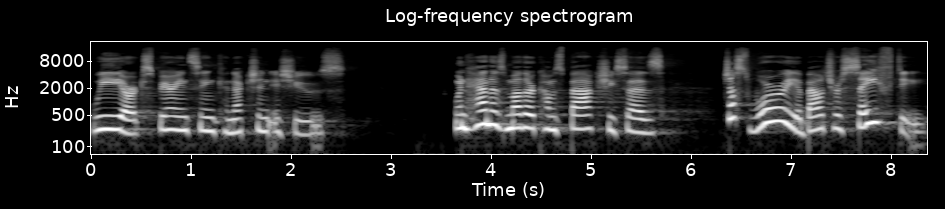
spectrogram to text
We are experiencing connection issues. When Hannah's mother comes back, she says, Just worry about your safety.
